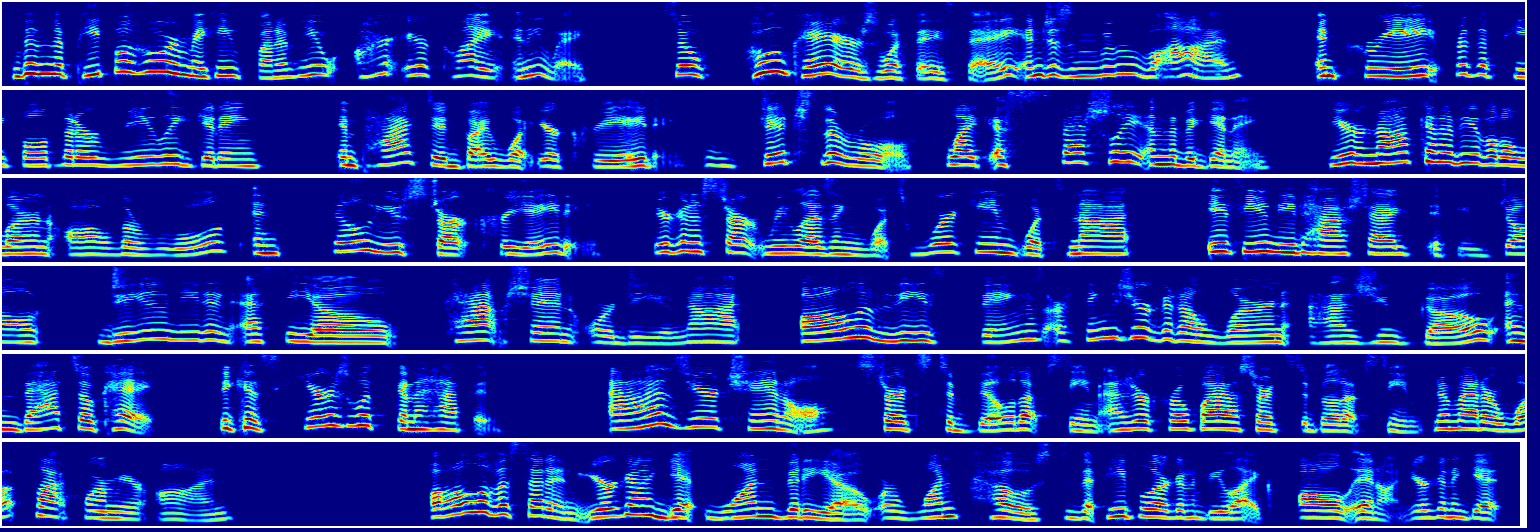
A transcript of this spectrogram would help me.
then the people who are making fun of you aren't your client anyway. So who cares what they say and just move on and create for the people that are really getting impacted by what you're creating. Ditch the rules, like especially in the beginning. You're not going to be able to learn all the rules until you start creating. You're going to start realizing what's working, what's not. If you need hashtags, if you don't, do you need an SEO caption or do you not? All of these things are things you're going to learn as you go. And that's okay because here's what's going to happen as your channel starts to build up steam, as your profile starts to build up steam, no matter what platform you're on, all of a sudden you're going to get one video or one post that people are going to be like all in on. You're going to get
